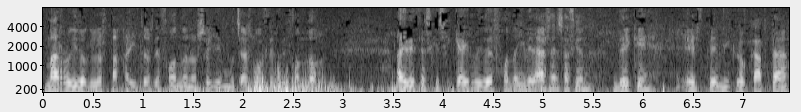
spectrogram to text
más ruido que los pajaritos de fondo, no se oyen muchas voces de fondo. Hay veces que sí que hay ruido de fondo y me da la sensación de que este micro capta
